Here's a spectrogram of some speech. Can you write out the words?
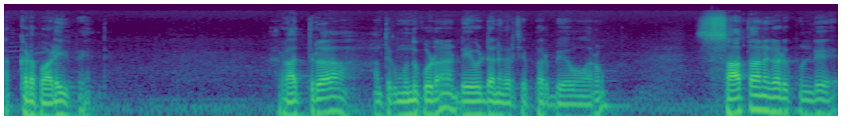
అక్కడ పాడైపోయింది. రాత్ర అంతకు ముందు కూడా డేవిడ్ అని గారు చెప్పారు భీమవరం సాతానుగాడికి ఉండే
